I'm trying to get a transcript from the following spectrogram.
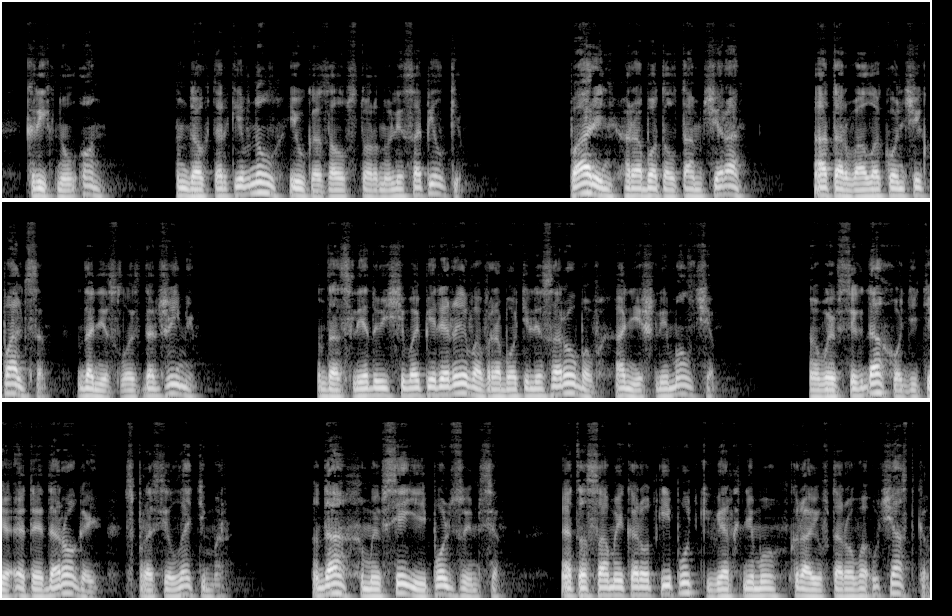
— крикнул он. Доктор кивнул и указал в сторону лесопилки. «Парень работал там вчера. Оторвало кончик пальца. Донеслось до Джимми. До следующего перерыва в работе лесорубов они шли молча. «Вы всегда ходите этой дорогой?» — спросил Леттимер. «Да, мы все ей пользуемся. Это самый короткий путь к верхнему краю второго участка».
